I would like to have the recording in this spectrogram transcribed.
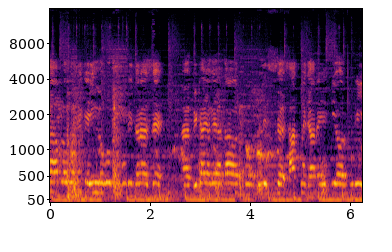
देखा आप लोगों ने कि इन लोगों को पूरी तरह से बिठाया गया था और तो पुलिस साथ में जा रही थी और पूरी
